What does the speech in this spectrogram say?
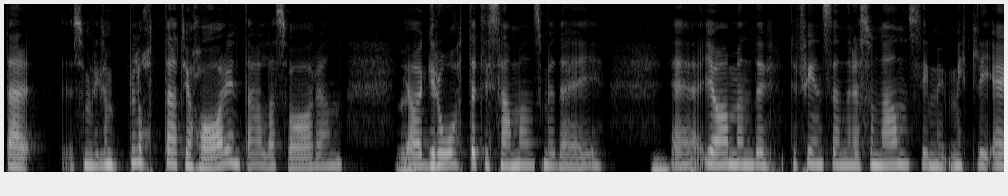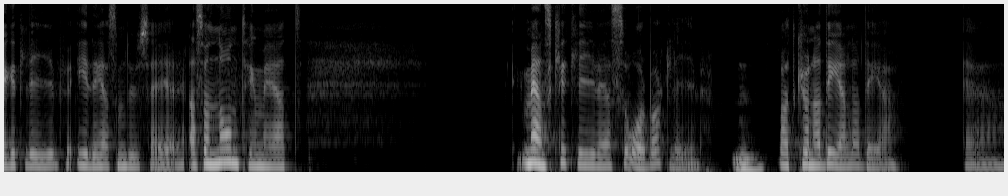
där, som liksom blottar att jag har inte alla svaren. Jag gråter tillsammans med dig. Eh, ja, men det, det finns en resonans i mi- mitt li, eget liv i det som du säger. Alltså någonting med att mänskligt liv är ett sårbart liv. Mm. Och att kunna dela det, eh,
